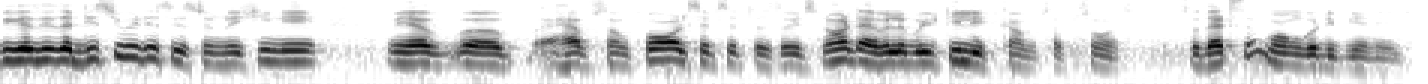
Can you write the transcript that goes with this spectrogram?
because it's a distributed system, machine A may have uh, have some faults etc. So it's not available till it comes up so on. So forth so that's the MongoDB and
